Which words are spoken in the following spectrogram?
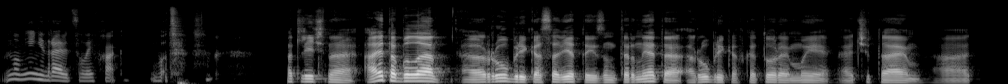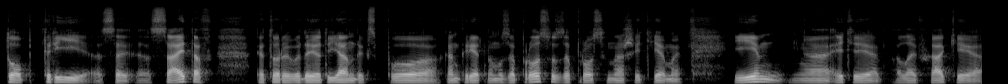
ну, мне не нравится лайфхак, вот. Отлично. А это была э, рубрика «Советы из интернета», рубрика, в которой мы э, читаем э, топ-3 сайтов, которые выдает Яндекс по конкретному запросу, запросу нашей темы. И эти лайфхаки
